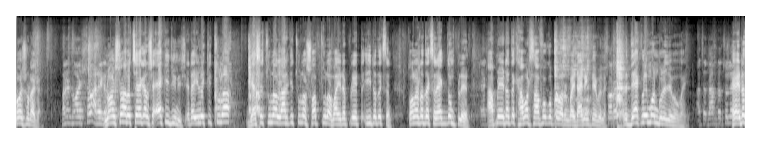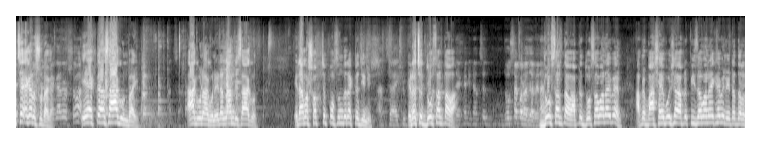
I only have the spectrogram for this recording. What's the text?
নয়শো টাকা। মানে নয়শো আর হচ্ছে এগারোশো একই জিনিস। এটা ইলেকট্রিক চুলা গ্যাসের চুলা লার্কি চুলা সব চুলা। ভাই এটা প্লেট ইটা দেখছেন? তলাটা দেখছেন? একদম প্লেন আপনি এটাতে খাবার সাফও করতে পারেন ভাই ডাইনিং টেবিলে দেখলে মন ভরে যাব ভাই। আচ্ছা হ্যাঁ এটা হচ্ছে এগারোশো টাকা। এ একটা আছে আগুন ভাই। আগুন আগুন। এটার নাম দিছে আগুন। এটা আমার সবচেয়ে পছন্দের একটা জিনিস। আচ্ছা এটা হচ্ছে দোসার তাওয়া। এটা দোসা করা যাবে দোসার তাওয়া। আপনি দোসা বানাইবেন আপনি বাসায় বসে আপনি পিজা বানাই খাবেন এটার দ্বারা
